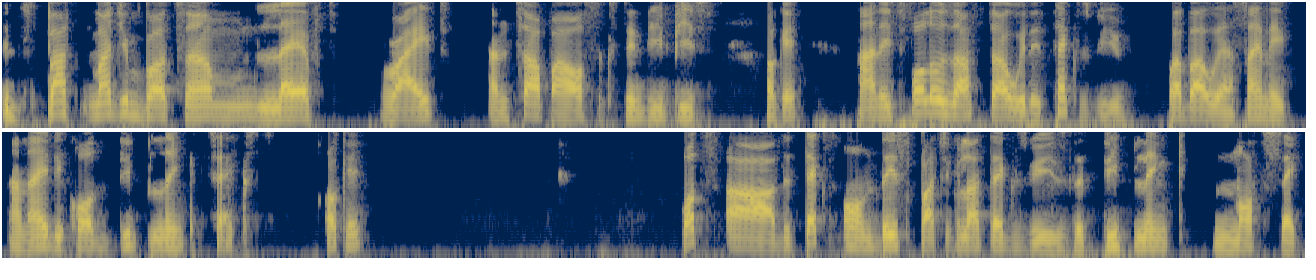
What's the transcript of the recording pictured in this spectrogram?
It's but margin bottom, left, right, and top are all 16 dps. Okay, and it follows after with a text view whereby we assign a, an id called deep link text okay what's uh the text on this particular text view is the deep link not set.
